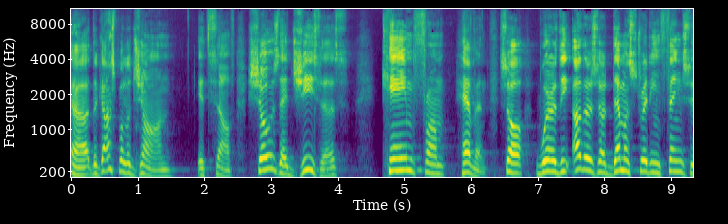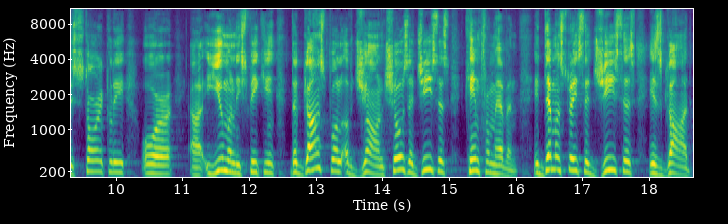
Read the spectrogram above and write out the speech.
uh, the Gospel of John itself shows that Jesus came from heaven. So, where the others are demonstrating things historically or uh, humanly speaking, the Gospel of John shows that Jesus came from heaven. It demonstrates that Jesus is God.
